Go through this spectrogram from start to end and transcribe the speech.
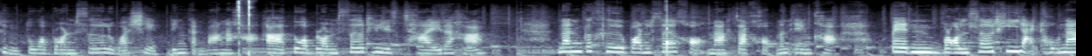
ถึงตัวบรอนเซอร์หรือว่าเชดดิ้งกันบ้างนะคะอ่าตัวบรอนเซอร์ที่ลิสใช้นะคะ นั่นก็คือบรอนเซอร์ของ Marc Jacob นั่นเองค่ะ เป็นบรอนเซอร์ที่ใหญ่เท่าหน้า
